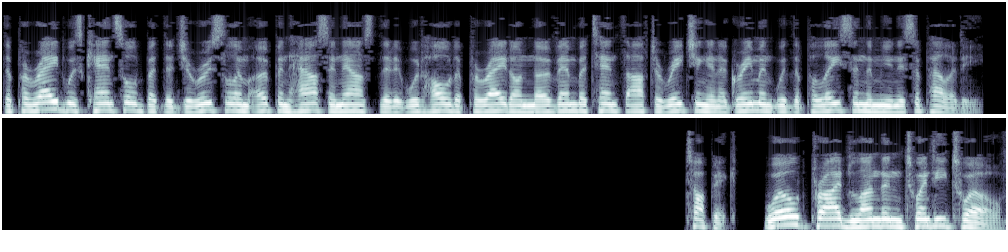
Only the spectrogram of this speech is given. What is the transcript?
The parade was cancelled but the Jerusalem Open House announced that it would hold a parade on November 10 after reaching an agreement with the police and the municipality. World Pride London 2012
